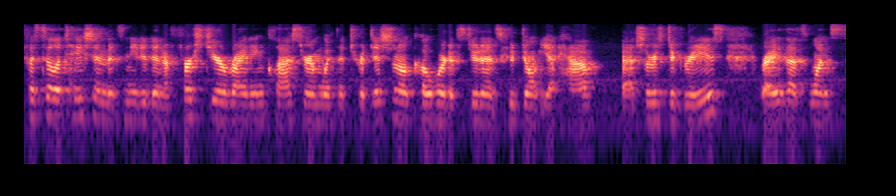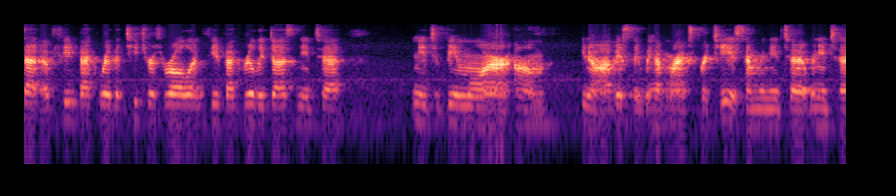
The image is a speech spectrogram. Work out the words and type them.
facilitation that's needed in a first year writing classroom with a traditional cohort of students who don't yet have bachelor's degrees, right? That's one set of feedback where the teacher's role and feedback really does need to need to be more um, you know, obviously we have more expertise and we need to we need to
